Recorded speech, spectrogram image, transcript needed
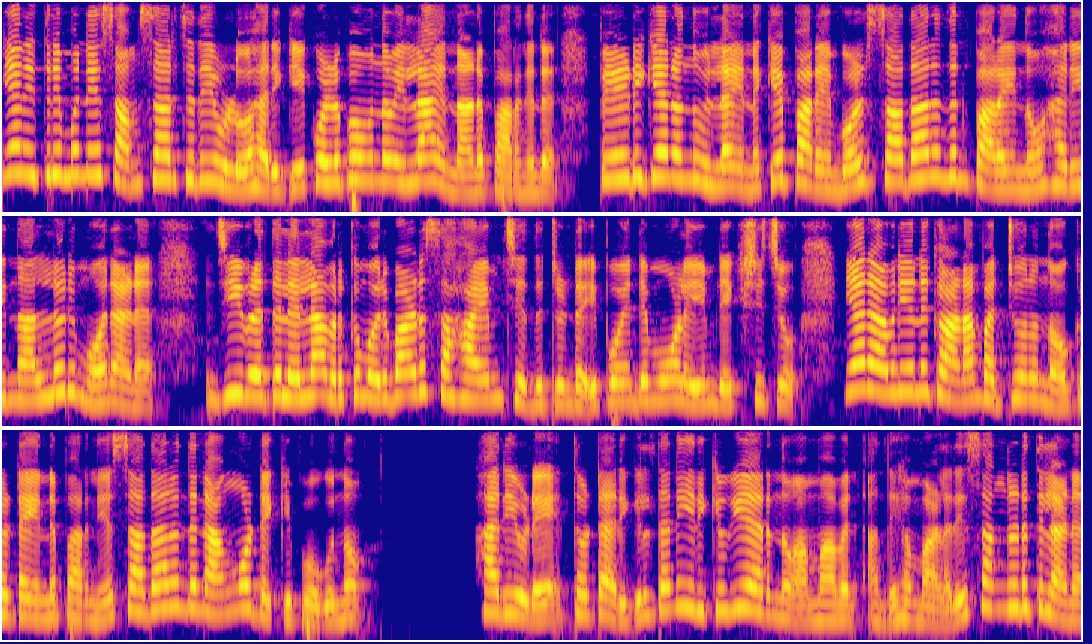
ഞാൻ ഇത്തിരി മുന്നേ സംസാരിച്ചതേ ഉള്ളൂ ഹരിക്ക്. കുഴപ്പമൊന്നുമില്ല എന്നാണ് പറഞ്ഞത്. പേടിക്കാനൊന്നുമില്ല എന്നൊക്കെ പറയുമ്പോൾ സദാനന്ദൻ പറയുന്നു ഹരി നല്ലൊരു മോനാണ്. ജീവിതത്തിൽ എല്ലാവർക്കും ഒരുപാട് സഹായം ചെയ്തിട്ടുണ്ട്. ഇപ്പോൾ എന്റെ മോളെയും രക്ഷിച്ചു. ഞാൻ അവനെ ഒന്ന് കാണാൻ പറ്റുമെന്ന് നോക്കട്ടെ എന്ന് പറഞ്ഞ് സദാനന്ദൻ അങ്ങോട്ടേക്ക് പോകുന്നു. ഹരിയുടെ തൊട്ടരികിൽ തന്നെ ഇരിക്കുകയായിരുന്നു. അമ്മാവൻ അദ്ദേഹം വളരെ സങ്കടത്തിലാണ്.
